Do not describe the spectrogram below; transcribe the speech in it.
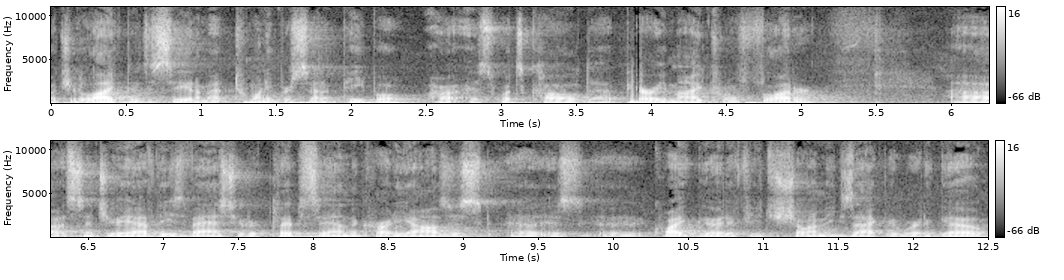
what you're likely to see in about 20% of people are, is what's called uh, perimitral flutter. Uh, since you have these vascular clips in, the cardiologist uh, is uh, quite good if you show him exactly where to go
